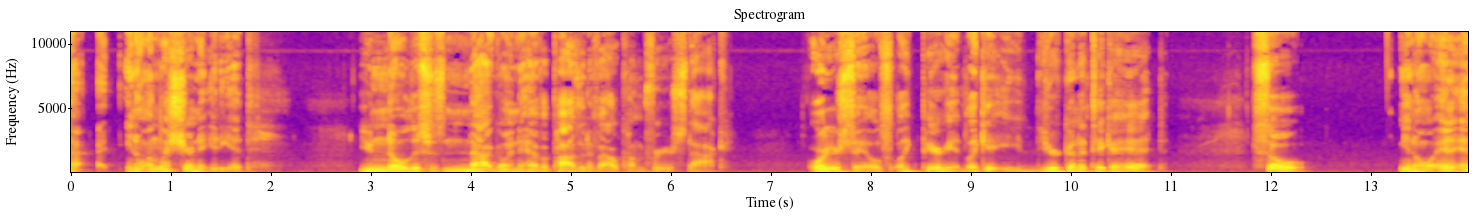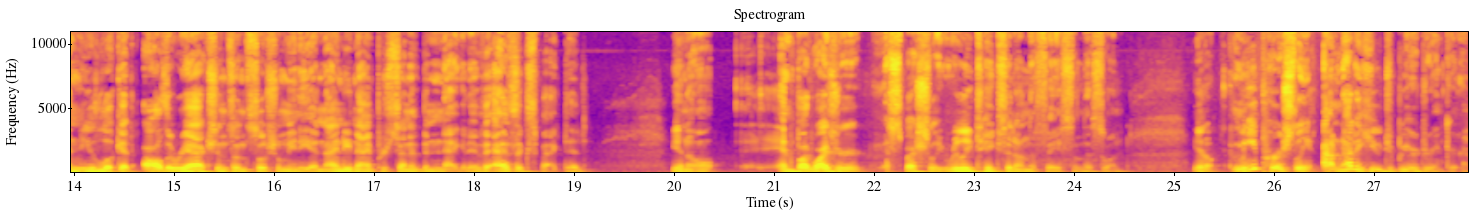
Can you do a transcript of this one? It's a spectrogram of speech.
I, you know, unless you're an idiot, you know this is not going to have a positive outcome for your stock or your sales, like, period. Like, it, you're going to take a hit. So, you know, and, and you look at all the reactions on social media, 99% have been negative, as expected. You know, and Budweiser especially really takes it on the face in this one. You know, me personally, I'm not a huge beer drinker.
